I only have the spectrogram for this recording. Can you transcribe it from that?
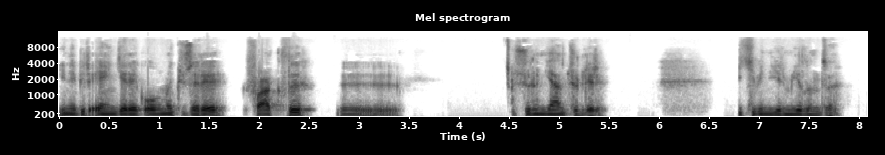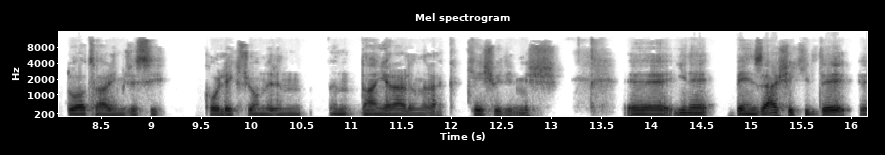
yine bir engerek olmak üzere farklı e, sürüngen türleri 2020 yılında Doğa Tarihi Müzesi koleksiyonlarından yararlanarak keşfedilmiş. Ee, yine benzer şekilde e,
